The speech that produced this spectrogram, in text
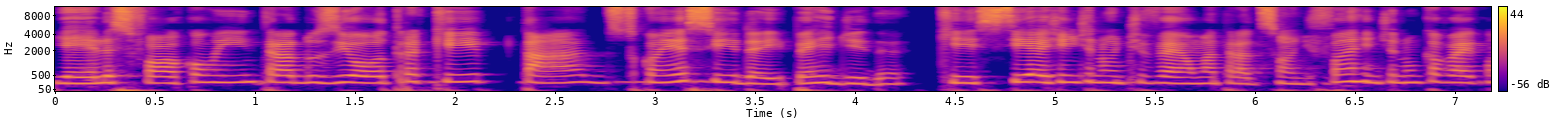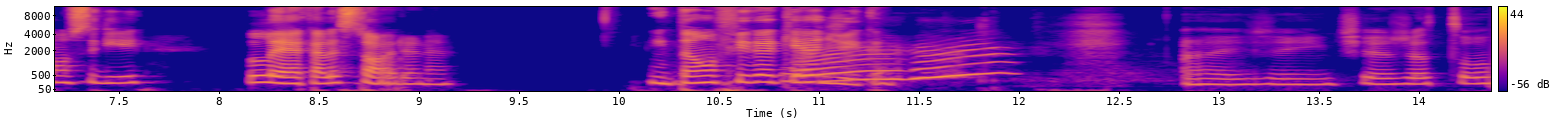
E aí eles focam em traduzir outra que tá desconhecida e perdida. Que se a gente não tiver uma tradução de fã, a gente nunca vai conseguir ler aquela história, né? Então fica aqui a dica. Uhum. Ai, gente, eu já tô.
